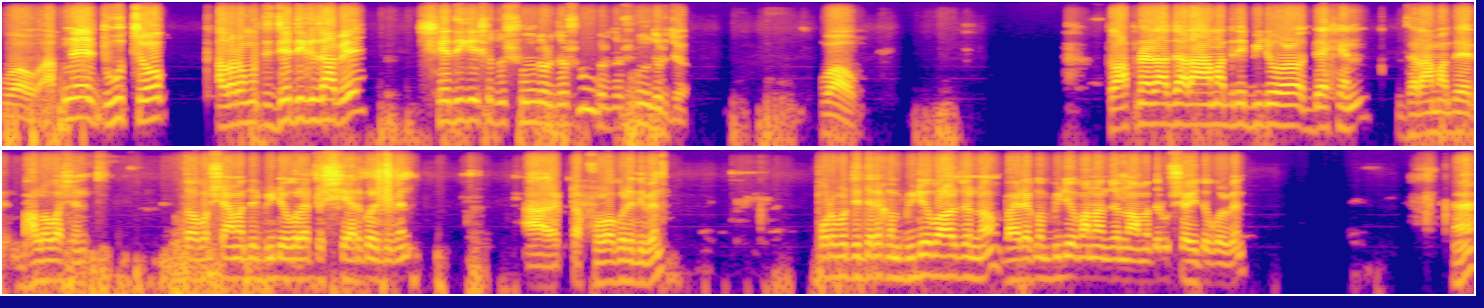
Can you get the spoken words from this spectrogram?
ওয়াও আপনার দু চোখ আল্লাহর মধ্যে যেদিকে যাবে সেদিকে শুধু সৌন্দর্য সৌন্দর্য সৌন্দর্য। ওয়াও। তো আপনারা যারা আমাদের এই ভিডিও দেখেন যারা আমাদের ভালোবাসেন তো অবশ্যই আমাদের ভিডিওগুলো একটু শেয়ার করে দিবেন আর একটা ফলো করে দিবেন। পরবর্তীতে এরকম ভিডিও পাওয়ার জন্য বা এরকম ভিডিও বানানোর জন্য আমাদের উৎসাহিত করবেন। হ্যাঁ?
